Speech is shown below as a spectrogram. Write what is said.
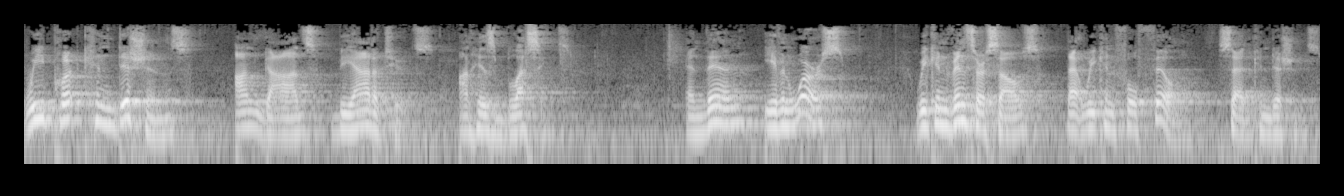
We put conditions on God's beatitudes, on His blessings. And then, even worse, we convince ourselves that we can fulfill said conditions.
